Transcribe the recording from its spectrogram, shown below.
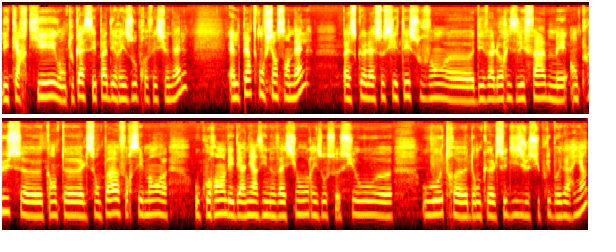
les quartiers, ou en tout cas, c'est pas des réseaux professionnels. Elles perdent confiance en elles parce que la société souvent euh, dévalorise les femmes, mais en plus, euh, quand euh, elles sont pas forcément au courant des dernières innovations, réseaux sociaux ou autres, donc elles se disent je suis plus bonne à rien.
